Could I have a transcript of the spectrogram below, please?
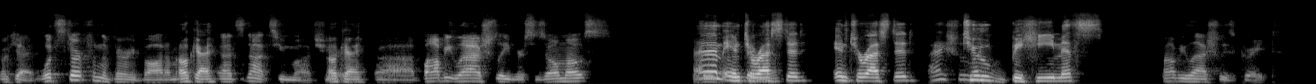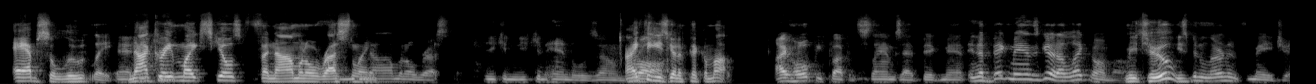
Okay, let's start from the very bottom. Okay. That's not too much. here. Okay. Uh, Bobby Lashley versus Omos. I'm interested. Interested. I actually Two like behemoths. Bobby Lashley's great. Absolutely. And Not great can- mic skills, phenomenal wrestling. Phenomenal wrestling. He can he can handle his own. I think he's going to pick him up. I hope he fucking slams that big man. And the big man's good. I like Omos. Me too. He's been learning from AJ.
